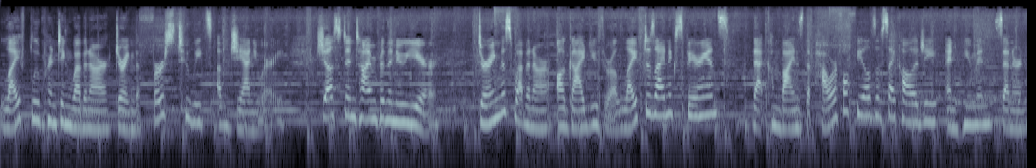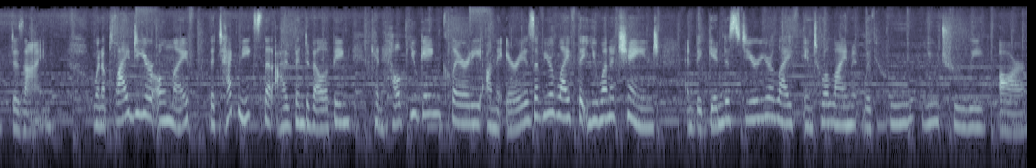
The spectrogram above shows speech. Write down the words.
life blueprinting webinar during the first two weeks of January, just in time for the new year. During this webinar, I'll guide you through a life design experience that combines the powerful fields of psychology and human centered design. When applied to your own life, the techniques that I've been developing can help you gain clarity on the areas of your life that you want to change and begin to steer your life into alignment with who you truly are.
